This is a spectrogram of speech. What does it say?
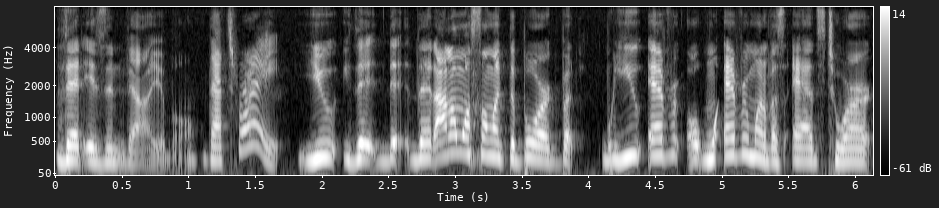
that isn't valuable That's right. you that, that, that I don't want to sound like the Borg, but you every every one of us adds to our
